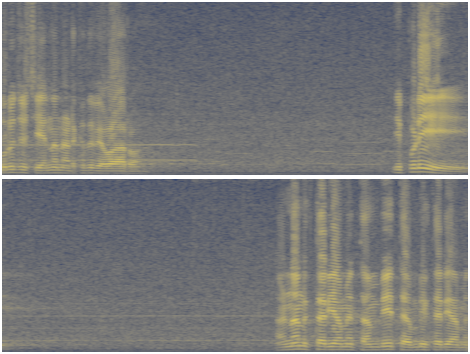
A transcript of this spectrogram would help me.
புரிஞ்சிச்சு என்ன நடக்குது விவகாரம். இப்படி அண்ணனுக்கு தெரியாம தம்பி தம்பிக்கு தெரியாம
